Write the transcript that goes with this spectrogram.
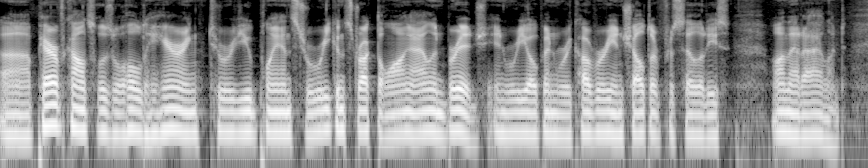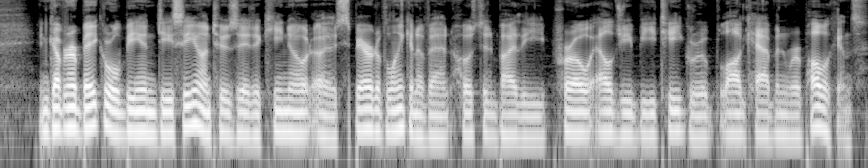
uh, a pair of councilors will hold a hearing to review plans to reconstruct the Long Island Bridge and reopen recovery and shelter facilities on that island. And Governor Baker will be in D.C. on Tuesday to keynote a Spirit of Lincoln event hosted by the pro LGBT group Log Cabin Republicans.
